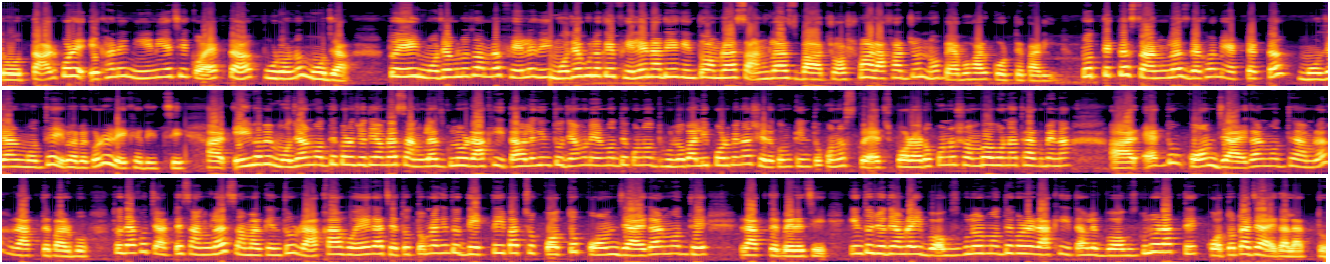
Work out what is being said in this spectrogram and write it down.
তো তারপরে এখানে নিয়ে নিয়েছি কয়েকটা পুরনো মোজা। তো এই মোজাগুলো তো আমরা ফেলে দিই, মোজাগুলোকে ফেলে না দিয়ে কিন্তু আমরা সানগ্লাস বা চশমা রাখার জন্য ব্যবহার করতে পারি। প্রত্যেকটা সানগ্লাস দেখো, আমি একটা একটা মোজার মধ্যে এইভাবে করে রেখে দিচ্ছি। আর এইভাবে মোজার মধ্যে করে যদি আমরা সানগ্লাসগুলো রাখি, তাহলে কিন্তু যেমন এর মধ্যে কোনো ধুলোবালি পড়বে না, সেরকম কিন্তু কোনো স্ক্র্যাচ পড়ারও কোনো সম্ভাবনা থাকবে না। আর একদম কম জায়গার মধ্যে আমরা রাখতে পারব। তো দেখো, চারটে সানগ্লাস আমার কিন্তু রাখা হয়ে গেছে। তো তোমরা কিন্তু দেখতেই পাচ্ছ কত কম জায়গার মধ্যে রাখতে পেরেছি। কিন্তু যদি আমরা এই বক্সগুলোর মধ্যে করে রাখি, তাহলে বক্সগুলো রাখতে কতটা জায়গা লাগতো?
